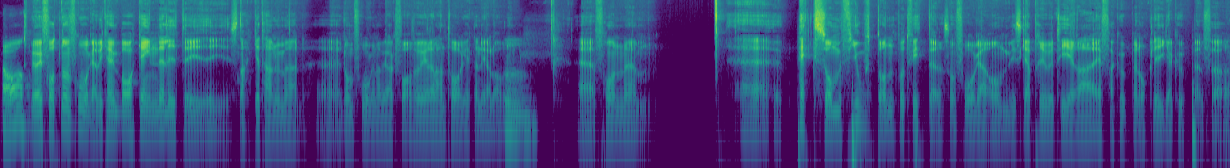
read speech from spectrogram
Ja, Vi har ju fått någon fråga, vi kan ju baka in det lite i, snacket här nu med eh, de frågorna vi har kvar, för vi har redan tagit en del av dem. mm. Eh, från ehm, eh, Pexom14 på Twitter som frågar om vi ska prioritera FA-cupen och ligacupen för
